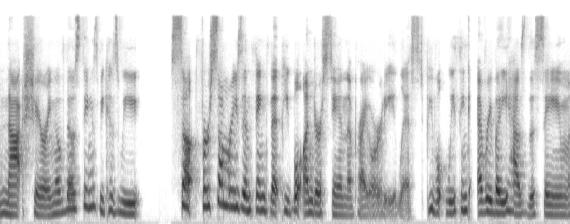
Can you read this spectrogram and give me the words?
not sharing of those things because we so for some reason think that people understand the priority list. People we think everybody has the same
